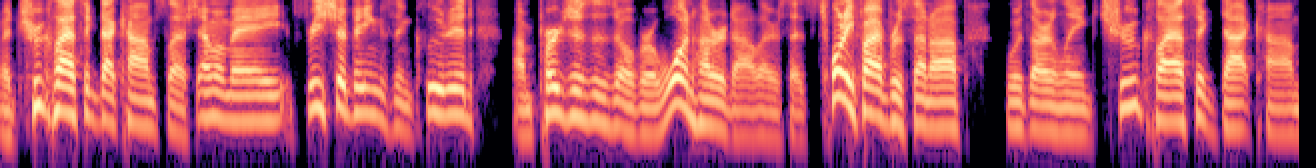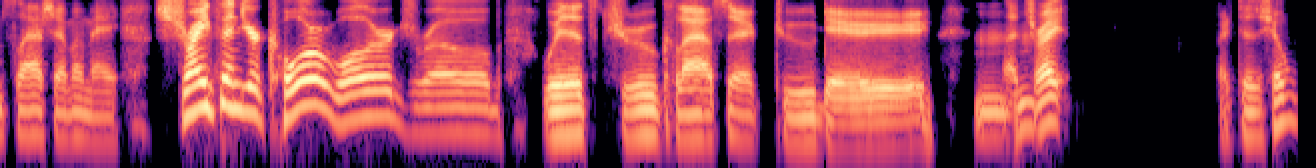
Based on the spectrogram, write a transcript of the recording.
at trueclassic.com slash MMA. Free shipping is included on purchases over $100. That's 25% off with our link, trueclassic.com slash MMA. Strengthen your core wardrobe with True Classic today. That's Mhm. right. Back to the show.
